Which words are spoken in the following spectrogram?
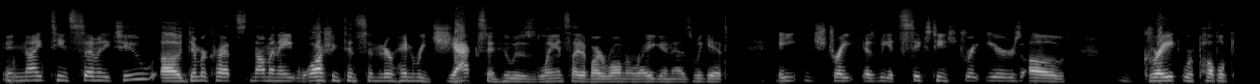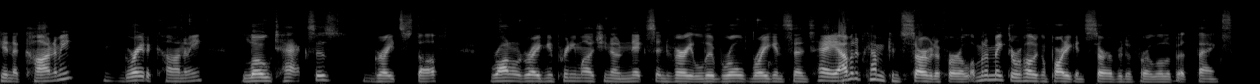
In 1972, uh, Democrats nominate Washington Senator Henry Jackson, who is landslided by Ronald Reagan, as we get eight straight, as we get 16 straight years of great Republican economy, great economy, low taxes, great stuff. Ronald Reagan pretty much, you know, Nixon very liberal. Reagan says, "Hey, I'm going to become conservative for. A, I'm going to make the Republican Party conservative for a little bit. Thanks."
